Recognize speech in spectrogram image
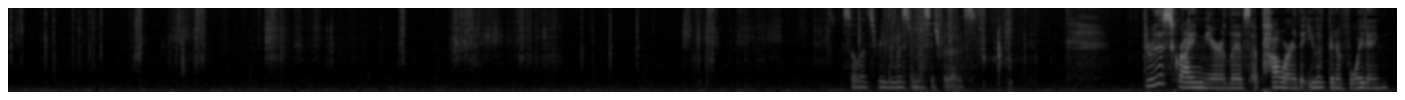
So let's read the wisdom message for this. Through the scrying mirror lives a power that you have been avoiding.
